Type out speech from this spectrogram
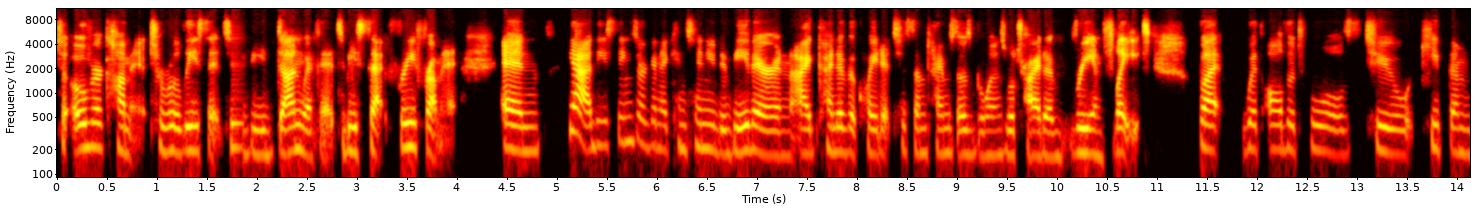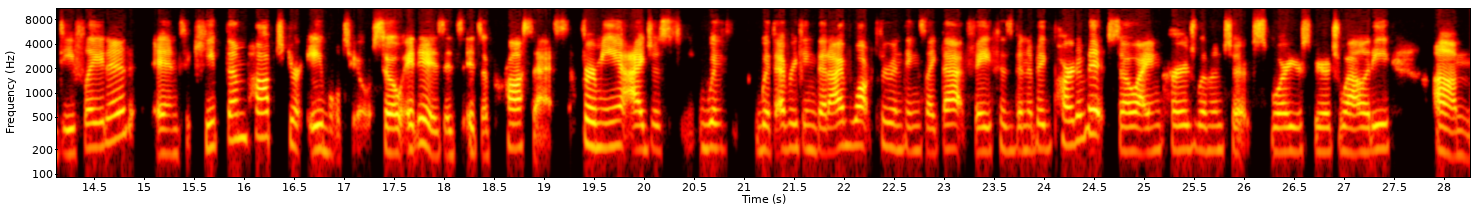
to overcome it, to release it, to be done with it, to be set free from it. And yeah, these things are going to continue to be there. And I kind of equate it to sometimes those balloons will try to reinflate. But with all the tools to keep them deflated and to keep them popped you're able to so it is it's it's a process for me i just with with everything that I've walked through and things like that, faith has been a big part of it. So I encourage women to explore your spirituality. Um,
